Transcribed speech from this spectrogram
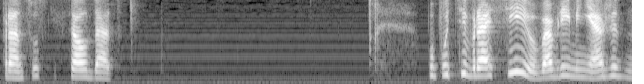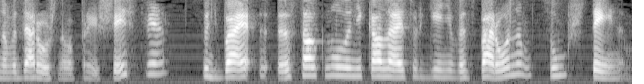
французских солдат. По пути в Россию во время неожиданного дорожного происшествия судьба э, столкнула Николая Тургенева с бароном Цумштейном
